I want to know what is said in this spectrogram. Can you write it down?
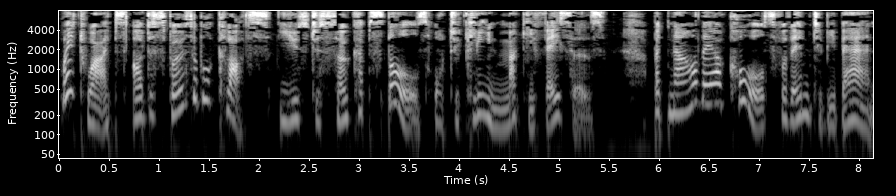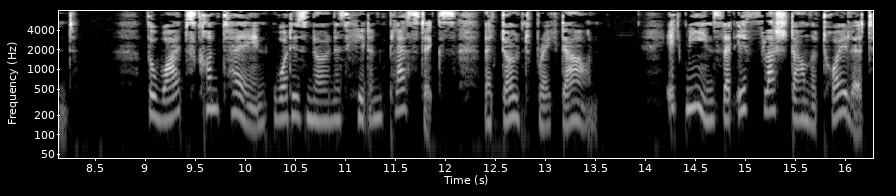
Wet wipes are disposable cloths used to soak up spills or to clean mucky faces, but now there are calls for them to be banned. The wipes contain what is known as hidden plastics that don't break down. It means that if flushed down the toilet,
